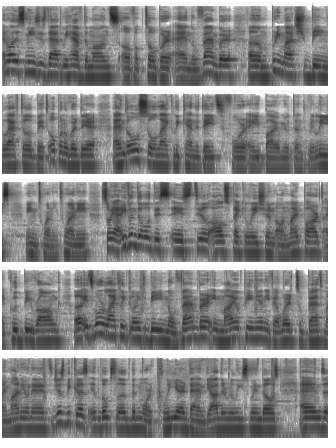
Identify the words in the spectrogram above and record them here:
and what this means is that we have the months of October and November um, pretty much being left a little bit open over there and also likely candidates for a Biomutant release in 2020. So yeah, even though this is still all speculation on my part, I could be wrong. Uh, it's more likely going to be November in my opinion if I were to bet my money on it, just because it looks a little bit more clear than the other release windows. And uh,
